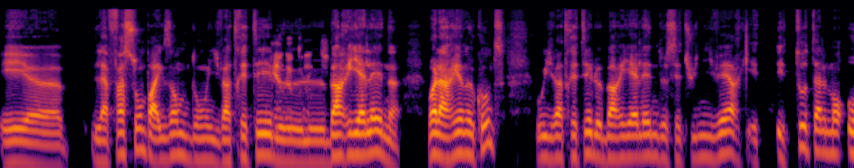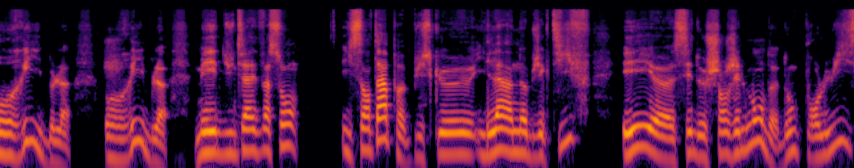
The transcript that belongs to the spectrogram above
Et la façon, par exemple, dont il va traiter le, Barry Allen, voilà, rien ne compte, où il va traiter le Barry Allen de cet univers qui est, est totalement horrible, horrible, mais d'une certaine façon, il s'en tape puisqu'il a un objectif et c'est de changer le monde. Donc pour lui,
